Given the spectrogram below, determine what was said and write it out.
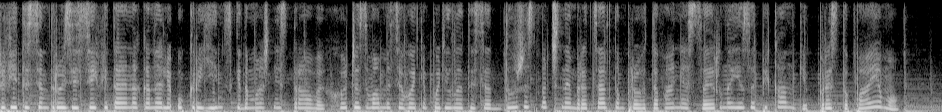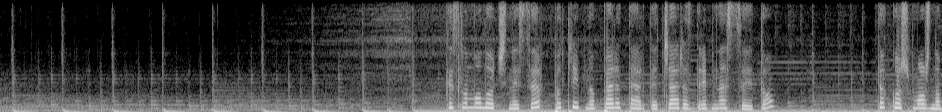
Привіт усім, друзі! Всіх вітаю на каналі Українські домашні страви. Хочу з вами сьогодні поділитися дуже смачним рецептом приготування сирної запіканки. Приступаємо. Кисломолочний сир потрібно перетерти через дрібне сито. Також можна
